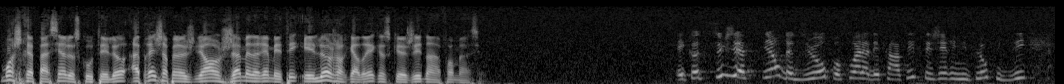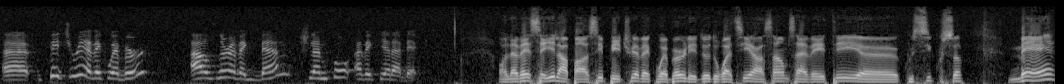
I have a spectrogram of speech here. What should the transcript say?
Moi, je serais patient de ce côté-là. Après le championnat junior, j'amènerai Mété et là, je regarderai ce que j'ai dans la formation. Écoute, suggestion de duo pour toi à la défensive, c'est Jérémy Plot qui dit euh, Petrie avec Weber, Alsner avec Ben, Schlemko avec Yerabek. On l'avait essayé l'an passé, Petrie avec Weber, les deux droitiers ensemble. Ça avait été euh, coup-ci, coup-ça. Mais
